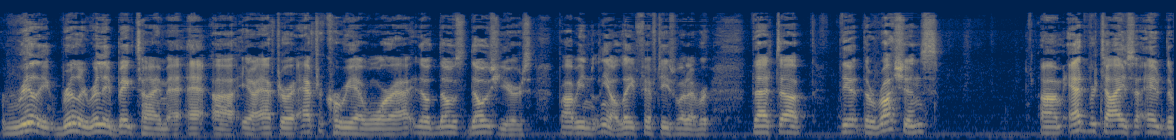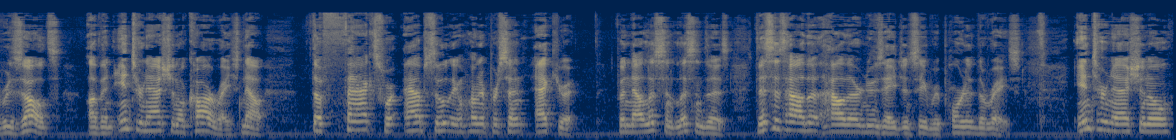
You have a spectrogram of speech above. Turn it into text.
really, really, really big time, uh, you know, after after Korea War, uh, those those years, probably you know late 50s, whatever, that uh, the the Russians um, advertised uh, the results of an international car race. Now, the facts were absolutely 100% accurate. But now listen, listen to this. This is how the how their news agency reported the race. International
